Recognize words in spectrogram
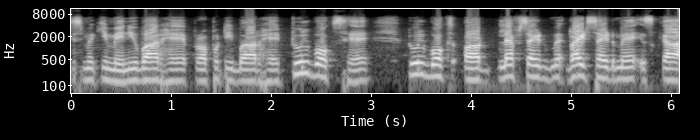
जिसमें कि मेन्यू बार है प्रॉपर्टी बार है टूल बॉक्स है टूल बॉक्स और लेफ़्ट साइड में राइट साइड में इसका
